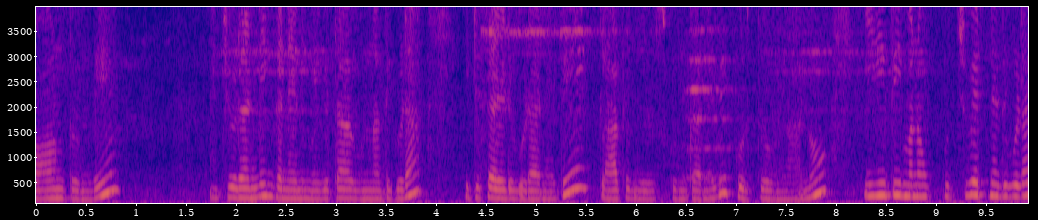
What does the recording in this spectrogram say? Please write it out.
బాగుంటుంది. చూడండి ఇంకా నేను మిగతా ఉన్నది కూడా ఇటు సైడ్ కూడా అనేది క్లాత్ చూసుకుంటూ అనేది కుడుతూ ఉన్నాను. ఇది మనం కూర్చోబెట్టినది కూడా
